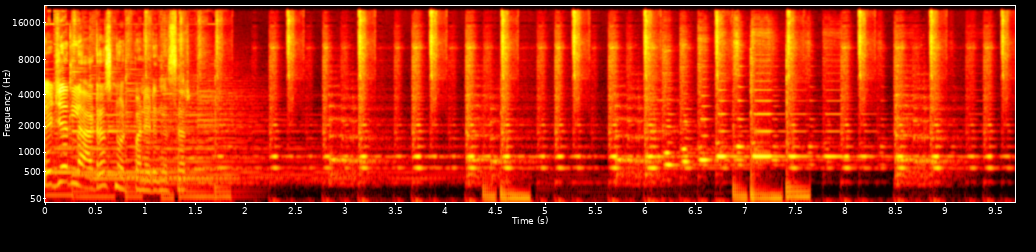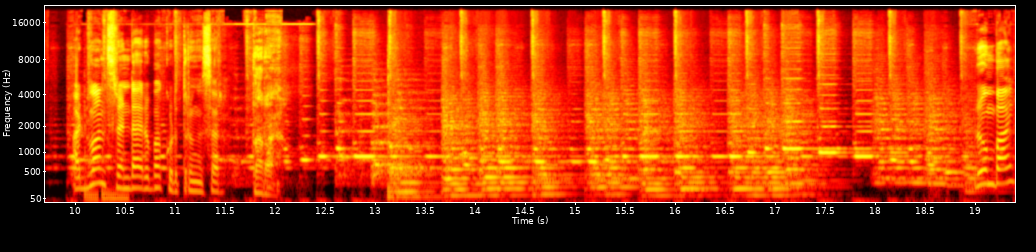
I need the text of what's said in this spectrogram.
லெஜரில் அட்ரஸ் நோட் பண்ணிடுங்க சார் அட்வான்ஸ் ரெண்டாயிரம் ரூபாய் கொடுத்துருங்க சார் தரேன். ரூம் பாய்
